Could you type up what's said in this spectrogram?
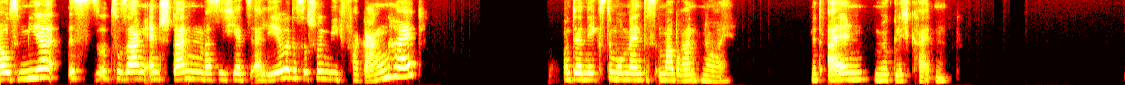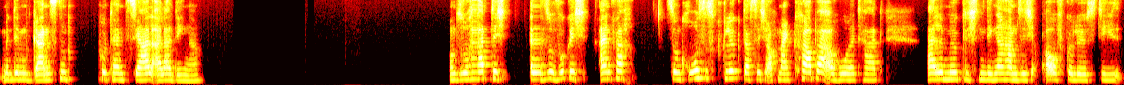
aus mir ist sozusagen entstanden, was ich jetzt erlebe. Das ist schon die Vergangenheit. Und der nächste Moment ist immer brandneu. Mit allen Möglichkeiten. Mit dem ganzen Potenzial aller Dinge. Und so hatte ich also wirklich einfach so ein großes Glück, dass sich auch mein Körper erholt hat. Alle möglichen Dinge haben sich aufgelöst, die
